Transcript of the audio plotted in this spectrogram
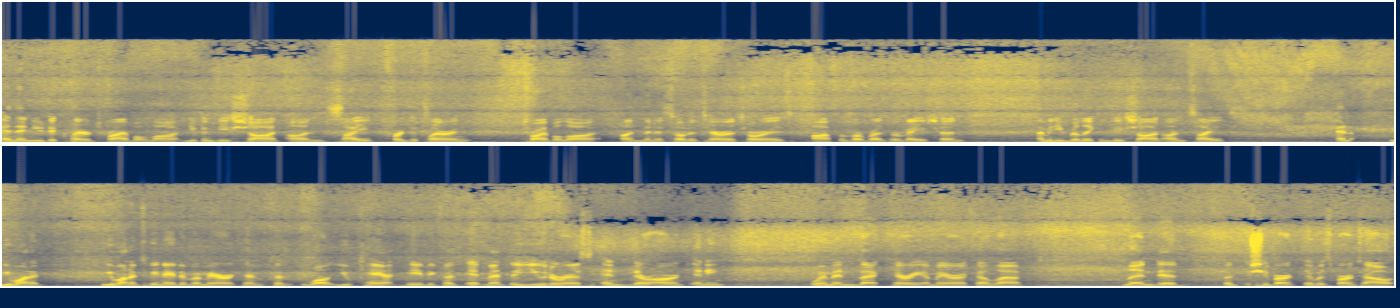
And then you declared tribal law. You can be shot on sight for declaring tribal law on Minnesota territories off of a reservation. I mean, you really can be shot on sight. And you wanted you wanted to be Native American because well, you can't be because it meant the uterus, and there aren't any women that carry America left. Lynn did, but she burnt. It was burnt out.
